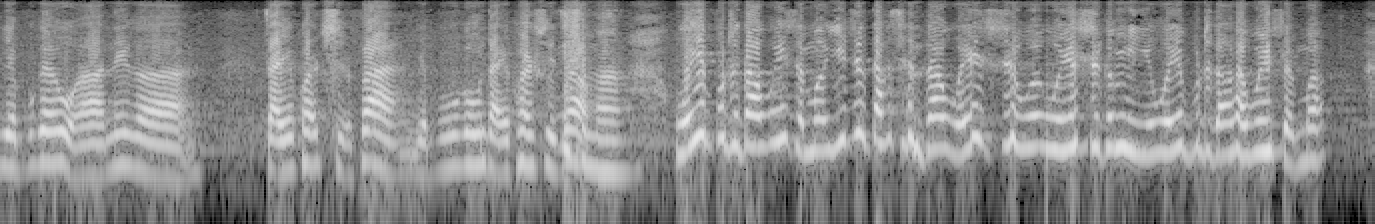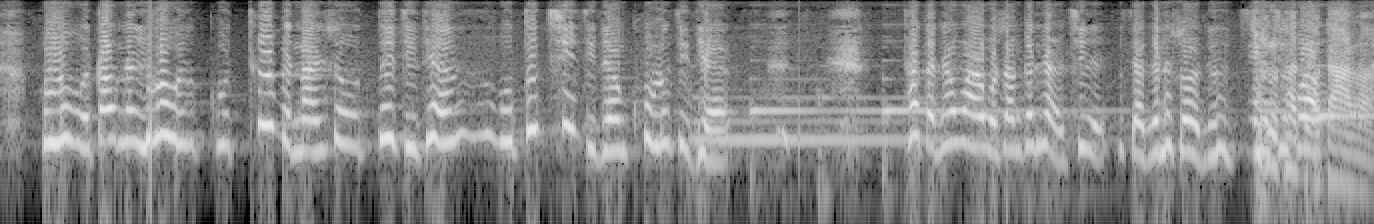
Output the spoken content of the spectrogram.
也不给我那个。在一块吃饭，也不跟我在一块睡觉。为什么？我也不知道为什么，一直到现在，我也是 我，我也是个谜，我也不知道他为什么。我说我到那以后，我我特别难受，这几天我都气几天，哭了几天。他在那玩，我上跟前去，想跟他说就那时候他多大了？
